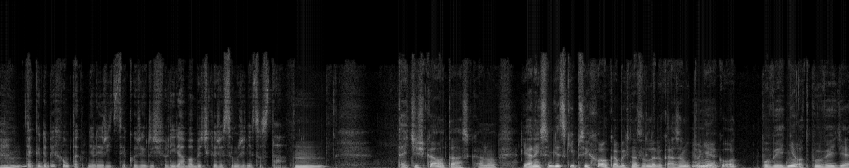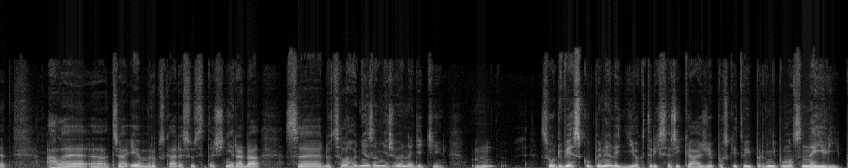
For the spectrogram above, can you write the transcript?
Mm-hmm. Tak kdybychom tak měli říct, jako, že když hlídá babička, že se může něco stát? Mm. To je těžká otázka. No. Já nejsem dětský psycholog, abych na tohle dokázal úplně mm. jako odpovědně odpovědět, ale eh, třeba i Evropská resuscitační rada se docela hodně zaměřuje na děti. Mm, jsou dvě skupiny lidí, o kterých se říká, že poskytují první pomoc nejlíp.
